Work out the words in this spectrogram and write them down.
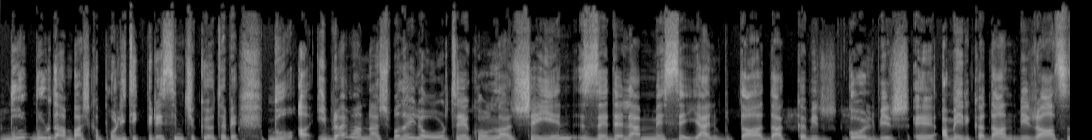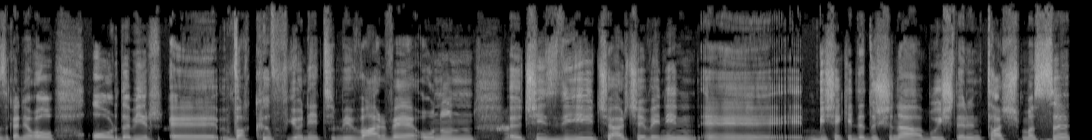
bu buradan başka politik bir resim çıkıyor tabii. Bu İbrahim Anlaşmalarıyla ortaya konulan şeyin zedelenmesi yani bu daha dakika bir gol bir e, Amerika'dan bir rahatsızlık hani o orada bir e, vakıf yönetimi var ve onun e, çizdiği çerçevenin e, bir şekilde dışına bu işlerin taşması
